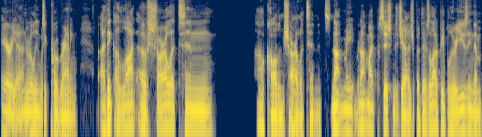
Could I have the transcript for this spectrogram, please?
area in linguistic programming. I think a lot of charlatan, I'll call them charlatan. It's not me, not my position to judge, but there's a lot of people who are using them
